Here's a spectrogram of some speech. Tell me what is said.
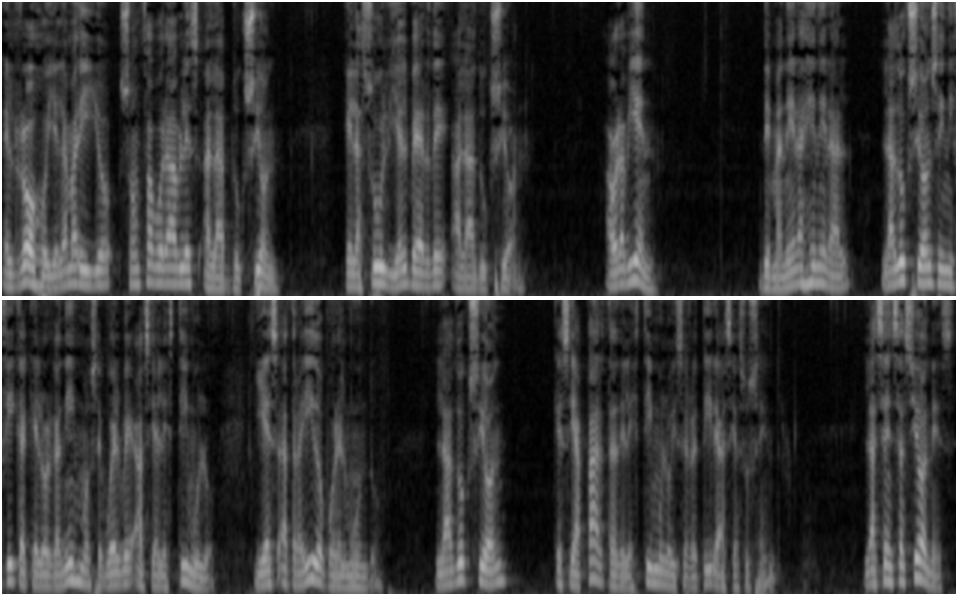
el rojo y el amarillo son favorables a la abducción, el azul y el verde a la aducción. Ahora bien, de manera general, la aducción significa que el organismo se vuelve hacia el estímulo y es atraído por el mundo. La aducción, que se aparta del estímulo y se retira hacia su centro. Las sensaciones,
